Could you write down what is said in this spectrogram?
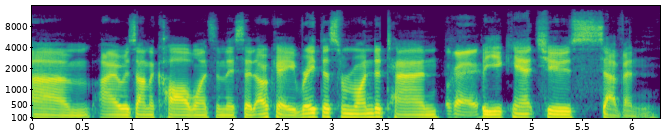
um, I was on a call once and they said, "Okay, rate this from one to ten, Okay. but you can't choose seven.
